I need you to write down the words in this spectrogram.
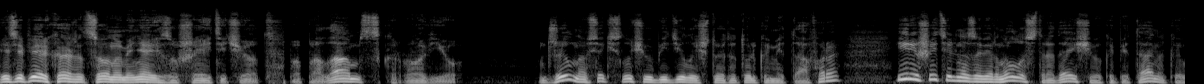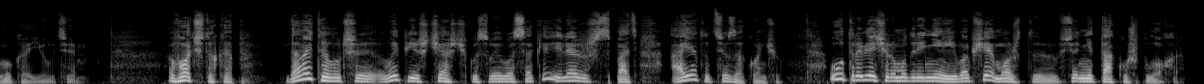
И теперь, кажется, он у меня из ушей течет, пополам с кровью. Джилл на всякий случай убедилась, что это только метафора, и решительно завернула страдающего капитана к его каюте. — Вот что, Кэп, давай ты лучше выпьешь чашечку своего саке и ляжешь спать, а я тут все закончу. Утро вечера мудренее, и вообще, может, все не так уж плохо.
